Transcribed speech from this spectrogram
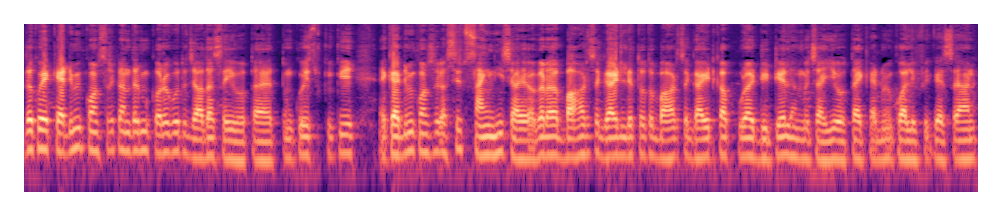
देखो एकेडमिक काउंसिल के अंदर में करोगे तो ज़्यादा सही होता है। तुमको इस क्योंकि एकेडमिक काउंसिल का सिर्फ़ साइन ही चाहिए। अगर आप बाहर से गाइड लेते हो तो बाहर से गाइड का पूरा डिटेल हमें चाहिए होता है। एकेडमिक क्वालिफिकेशन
